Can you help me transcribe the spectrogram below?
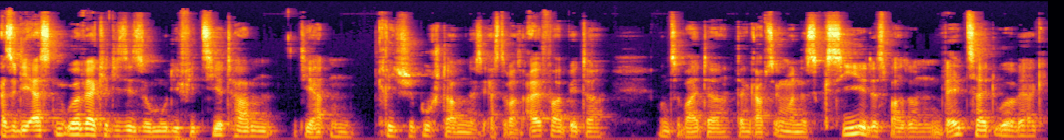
also die ersten Uhrwerke, die sie so modifiziert haben, die hatten griechische Buchstaben. Das erste war das Alpha, Beta und so weiter. Dann gab es irgendwann das Xi, das war so ein Weltzeituhrwerk.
